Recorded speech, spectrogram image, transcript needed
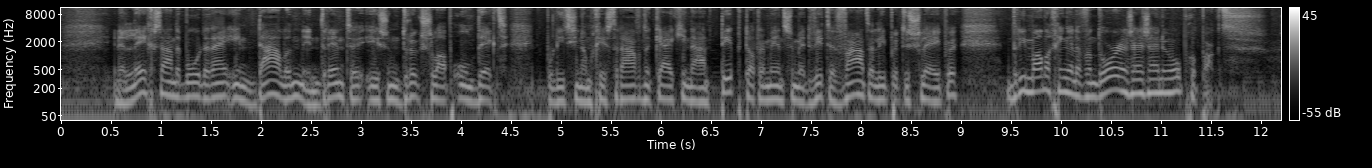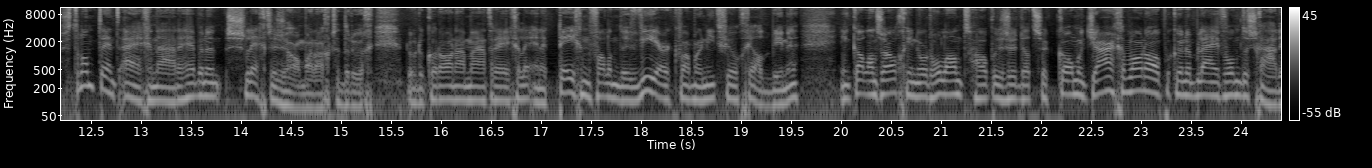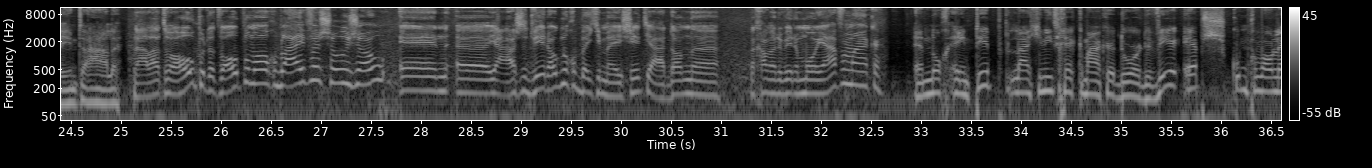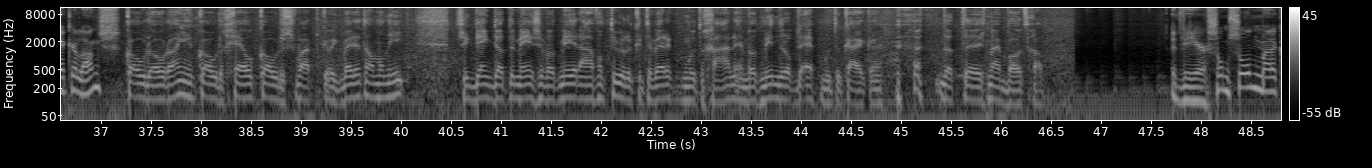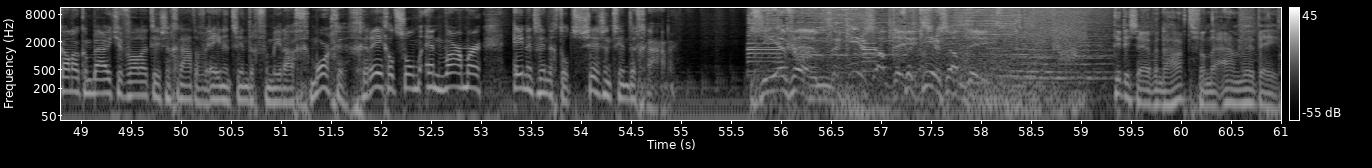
In een leegstaande boerderij in Dalen in Drenthe is een drugslab ontdekt. De politie nam gisteravond een kijkje naar een tip dat er mensen met witte vaten liepen te slepen. Drie mannen gingen er vandoor en zij zijn nu opgepakt. Strandtenteigenaren hebben een slechte zomer achter de rug. Door de coronamaatregelen en het tegenvallende weer kwam er niet veel geld binnen. In Callanzoog in Noord-Holland hopen ze dat ze komend jaar gewoon open kunnen blijven om de schade in te halen. Nou, laten we hopen dat we open mogen blijven, sowieso. En uh, ja, als het weer ook nog een beetje mee zit, ja, dan, uh, dan gaan we er weer een mooi jaar van maken. En nog één tip. Laat je niet gek maken door de weerapps. Kom gewoon lekker langs. Code oranje, code geel, code zwart. Ik weet het allemaal niet. Dus ik denk dat de mensen wat meer avontuurlijker te werk moeten gaan. En wat minder op de app moeten kijken. dat is mijn boodschap. Het weer. Soms zon, maar er kan ook een buitje vallen. Het is een graad of 21 vanmiddag. Morgen geregeld zon en warmer. 21 tot 26 graden. ZFM. Verkeersupdate. Verkeersupdate. Dit is even de hart van de ANWB.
